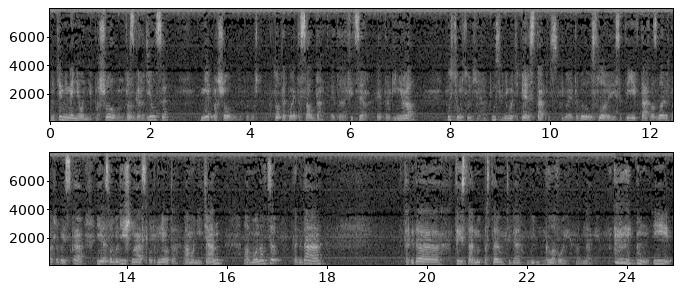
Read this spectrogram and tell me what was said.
Но тем не менее он не пошел, он возгордился, не пошел для того, чтобы... Кто такой? Это солдат, это офицер, это генерал. Пусть он судья, пусть у него теперь статус, ибо это было условие. Если ты, Евтах, возглавишь наши войска и освободишь нас от гнета амонитян, ОМОНовцев, тогда, тогда ты, мы поставим тебя главой над нами. И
